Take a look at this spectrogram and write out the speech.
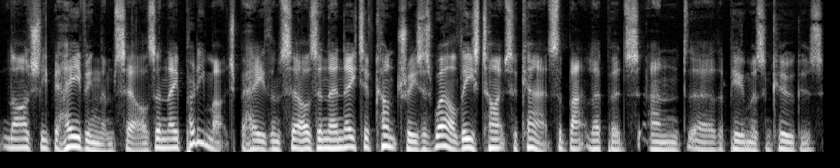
largely behaving themselves, and they pretty much behave themselves in their native countries as well. These types of cats, the black leopards and uh, the pumas and cougars.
